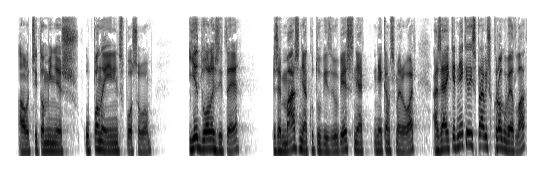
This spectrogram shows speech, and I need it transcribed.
alebo či to minieš úplne iným spôsobom, je dôležité, že máš nejakú tú víziu, vieš nejak, niekam smerovať a že aj keď niekedy spravíš krok vedľa,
